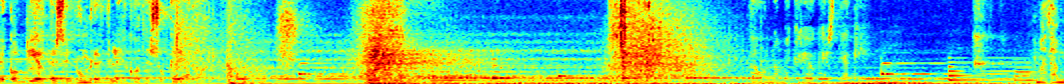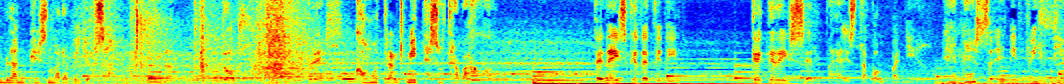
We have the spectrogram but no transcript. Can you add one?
te conviertes en un reflejo de su creador. Aún no me creo que esté aquí. Madame Blanc es maravillosa. Una, dos, tres. ¿Cómo transmite su trabajo? Tenéis que decidir qué queréis ser para esta compañía. En ese edificio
